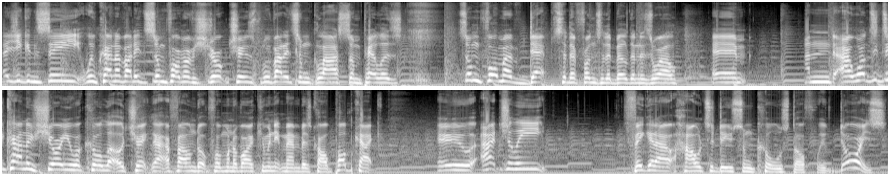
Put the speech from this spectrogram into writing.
As you can see, we've kind of added some form of structures. We've added some glass, some pillars, some form of depth to the front of the building as well. Um, and I wanted to kind of show you a cool little trick that I found up from one of our community members called Popcac, who actually figured out how to do some cool stuff with doors.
